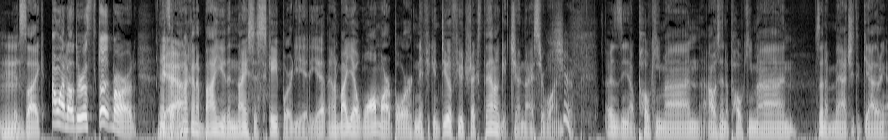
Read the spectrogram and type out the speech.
Mm-hmm. It's like I want to do a skateboard, and it's like Yeah. I'm not going to buy you the nicest skateboard, you idiot. I'm going to buy you a Walmart board, and if you can do a few tricks, then I'll get you a nicer one. Sure. It was, you know, Pokemon. I was into Pokemon. I was into Magic the Gathering.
